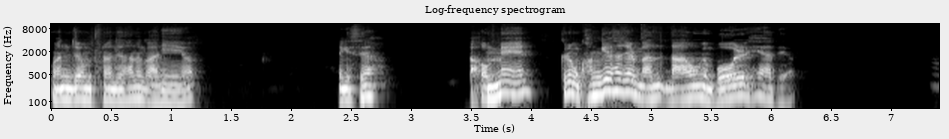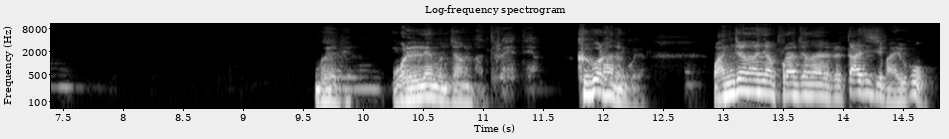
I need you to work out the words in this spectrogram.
완전 불완전하는 거 아니에요? 알겠어요? 아, man. 그럼 관계사절 만- 나오면 뭘 해야 돼요? 뭐 해야 돼요? 원래 문장을 만들어야 돼요. 그걸 하는 거예요. 완전하냐 불완전하냐를 따지지 말고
